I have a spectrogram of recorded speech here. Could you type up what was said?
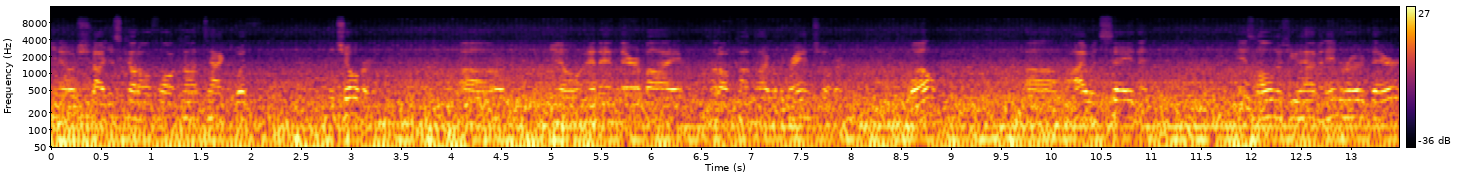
you know, should I just cut off all contact with the children? Uh, you know, and then thereby cut off contact with the grandchildren? Well, uh, I would say that as long as you have an inroad there,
